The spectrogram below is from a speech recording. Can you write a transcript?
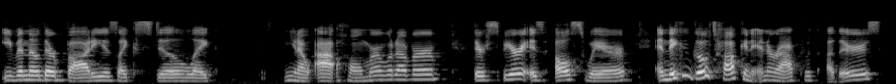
even though their body is like still like you know, at home or whatever, their spirit is elsewhere and they can go talk and interact with others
